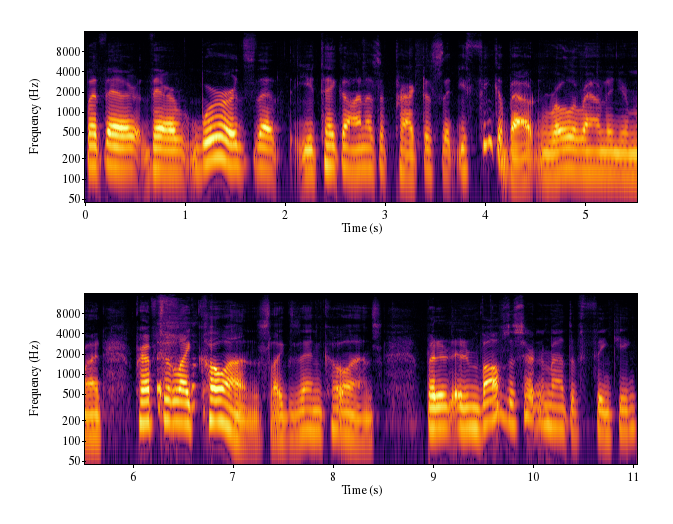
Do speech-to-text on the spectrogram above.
But they're, they're words that you take on as a practice that you think about and roll around in your mind. Perhaps they're like koans, like Zen koans. But it, it involves a certain amount of thinking,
